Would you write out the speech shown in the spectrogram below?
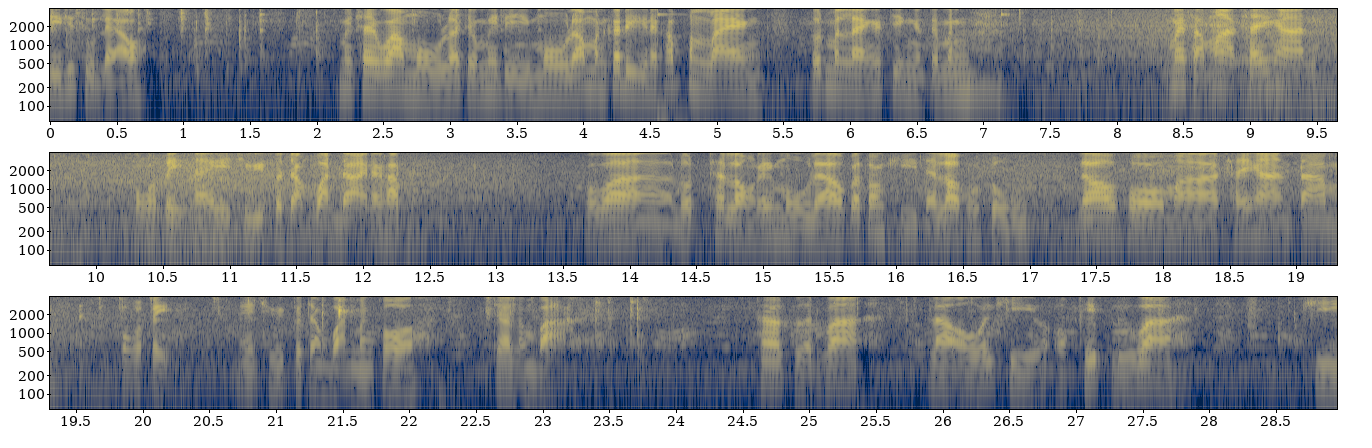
ดีที่สุดแล้ว ไม่ใช่ว่าโมแล้วจะไม่ดีโมแล้วมันก็ดีนะครับมันแรงรถมันแรงก็จริงแต่มันไม่สามารถใช้งานปกติในชีวิตประจำวันได้นะครับ เพราะว่ารถถ้าลองได้โมแล้วก็ต้องขี่แต่รอบสูง แล้วพอมาใช้งานตามปกติในชีวิตประจำวันมันก็จะลำบาก ถ้าเกิดว่าเราเอาไว้ขี่ออกทริปหรือว่าขี่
